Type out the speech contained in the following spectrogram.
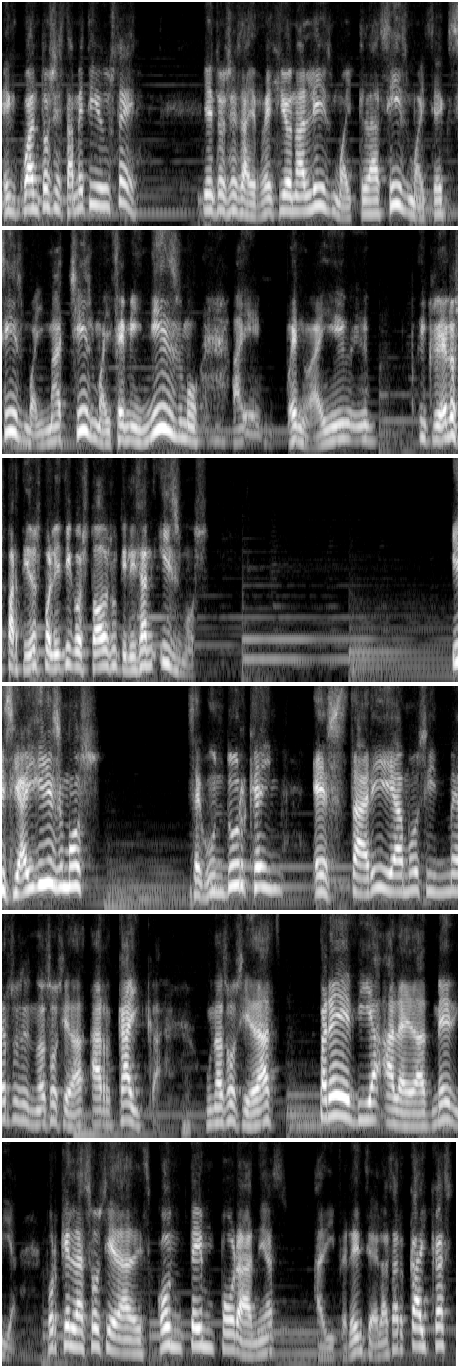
¿En cuántos está metido usted? Y entonces hay regionalismo, hay clasismo, hay sexismo, hay machismo, hay feminismo, hay, bueno, hay, incluye los partidos políticos, todos utilizan ismos. Y si hay ismos, según Durkheim, estaríamos inmersos en una sociedad arcaica, una sociedad previa a la Edad Media, porque las sociedades contemporáneas, a diferencia de las arcaicas,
